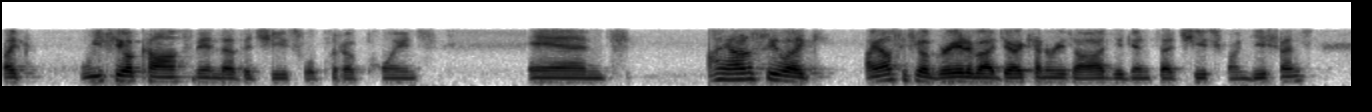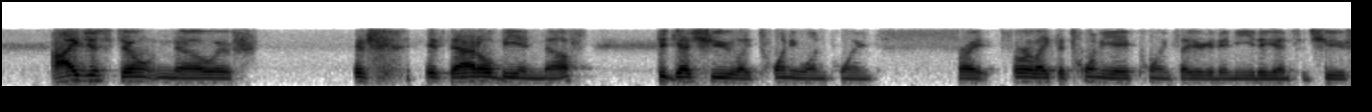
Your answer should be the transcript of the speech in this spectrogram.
Like we feel confident that the Chiefs will put up points, and I honestly like I honestly feel great about Derrick Henry's odds against that Chiefs run defense. I just don't know if if if that'll be enough to get you like 21 points, right? Or like the 28 points that you're going to need against the Chiefs.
